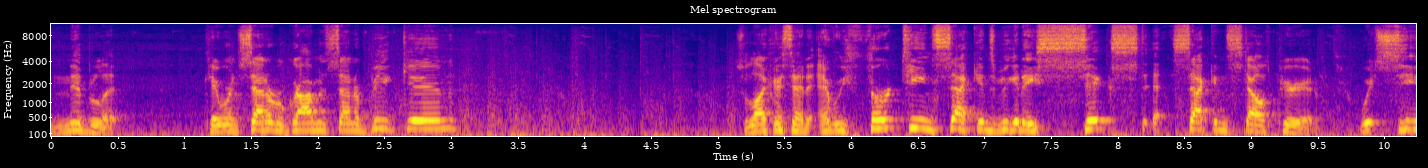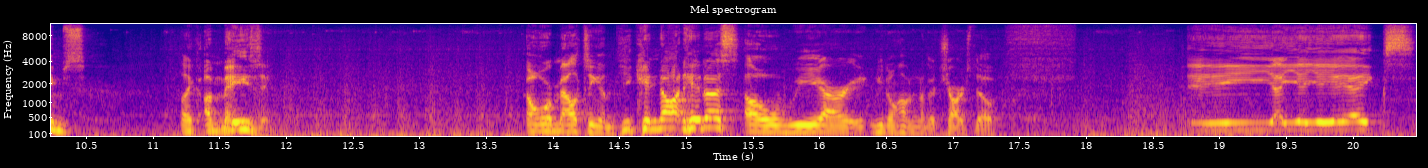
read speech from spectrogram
niblet. Okay, we're in center. We're grabbing center beacon. So like I said, every 13 seconds we get a 6 second stealth period, which seems like amazing. Oh, we're melting him. He cannot hit us. Oh, we are. We don't have another charge though. Yikes.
